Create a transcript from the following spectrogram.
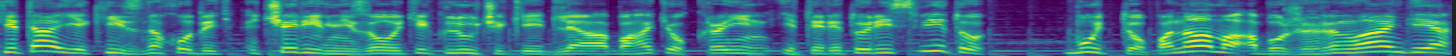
Китай, який знаходить чарівні золоті ключики для багатьох країн і територій світу, будь то Панама або ж Гренландія,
